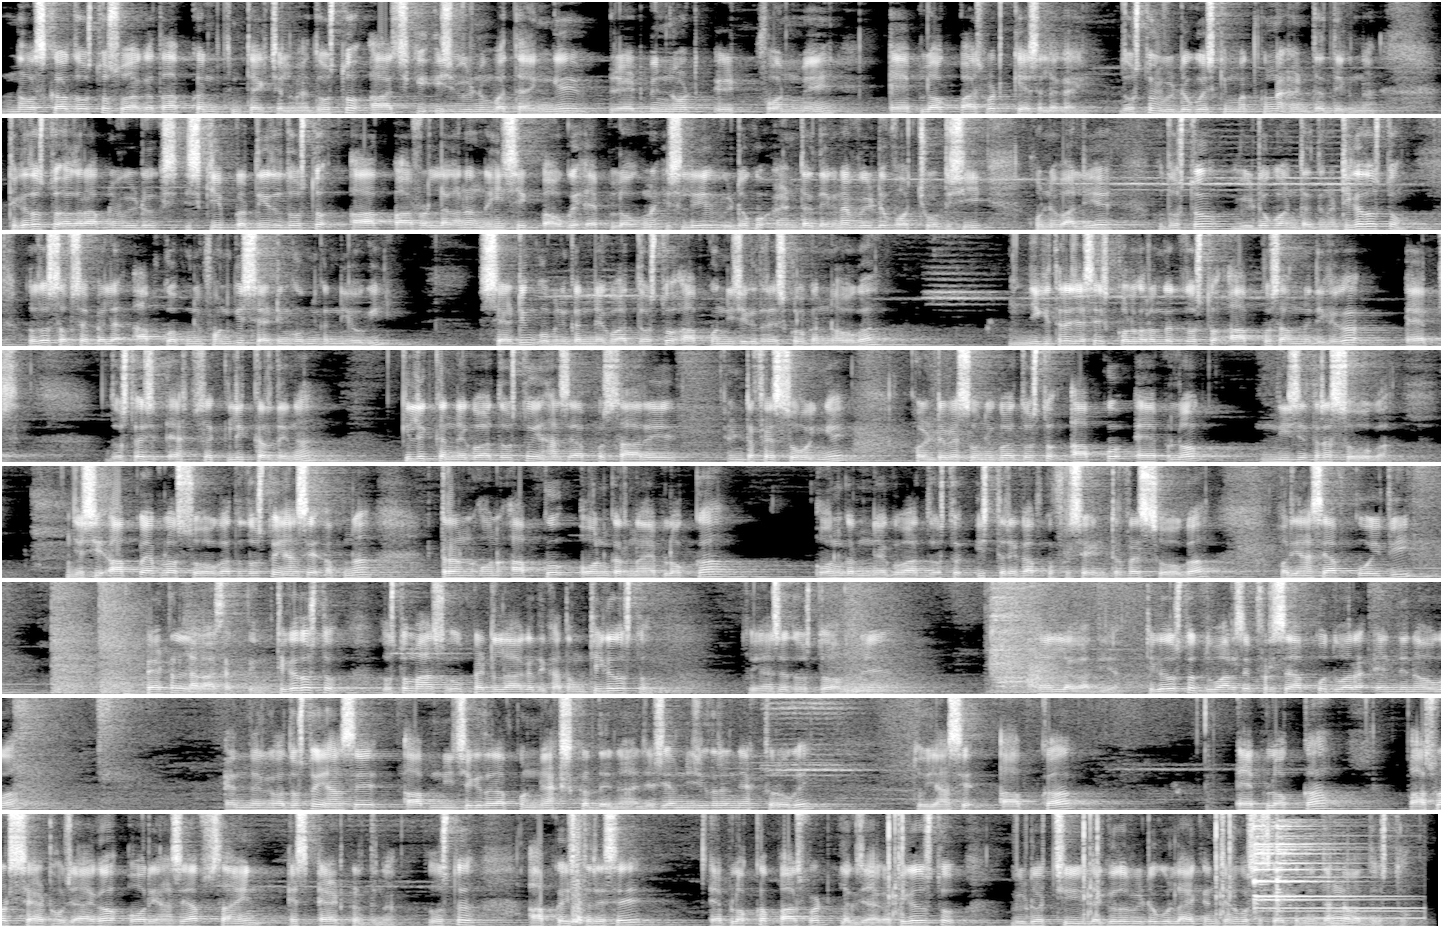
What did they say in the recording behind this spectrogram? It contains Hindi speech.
नमस्कार दोस्तों, स्वागत है आपका नितिन टेक चैनल में। दोस्तों, आज की इस वीडियो में बताएँगे Redmi Note 8 फ़ोन में ऐप लॉक पासवर्ड कैसे लगाएँ। दोस्तों, वीडियो को इसकी मत करना एंड तक देखना। ठीक है दोस्तों, अगर आपने वीडियो स्किप कर दी तो दोस्तों, आप पासवर्ड लगाना नहीं सीख पाओगे ऐप लॉक में, इसलिए वीडियो को एंड तक देखना। वीडियो बहुत छोटी सी होने वाली है तो दोस्तों, वीडियो को एंड तक देखना। ठीक है दोस्तों दोस्तों, सबसे पहले आपको अपने फ़ोन की सेटिंग ओपन करनी होगी। सेटिंग ओपन करने के बाद दोस्तों, आपको नीचे की तरह स्क्रॉल करना होगा। नीचे की तरह जैसे स्क्रॉल करोगे तो दोस्तों आपको सामने दिखेगा ऐप्स दोस्तों इस ऐप से क्लिक कर देना। क्लिक करने के बाद दोस्तों यहाँ से आपको सारे इंटरफेस शो होंगे और इंटरफेस होने के बाद दोस्तों आपको ऐप लॉक नीचे तरह शो होगा। जैसे आपको ऐप लॉक शो होगा तो दोस्तों यहाँ से अपना टर्न ऑन आपको ऑन करना है ऐप लॉक का। ऑन करने के बाद दोस्तों इस तरह का आपको फिर से इंटरफेस शो होगा और यहाँ से आप कोई भी पैटर्न लगा सकते हो। ठीक है दोस्तों? दोस्तों, मैं आपको पैटर्न लगा कर दिखाता हूँ। ठीक है दोस्तों? तो यहाँ से दोस्तों हमने एन लगा दिया। ठीक है दोस्तों? दोबारा से फिर से आपको दोबारा एन देना होगा। एन देने के बाद दोस्तों, यहाँ से आप नीचे की तरफ़ आपको नेक्स्ट कर देना है। जैसे आप नीचे की तरफ़ नेक्स्ट करोगे तो यहाँ से आपका ऐप लॉक का पासवर्ड सेट हो जाएगा और यहाँ से आप साइन एस ऐड कर देना। दोस्तों, आपका इस तरह से ऐप लॉक का पासवर्ड लग जाएगा। ठीक है दोस्तों? वीडियो अच्छी लगी तो वीडियो को लाइक एंड चैनल को सब्सक्राइब करना धन्यवाद दोस्तों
